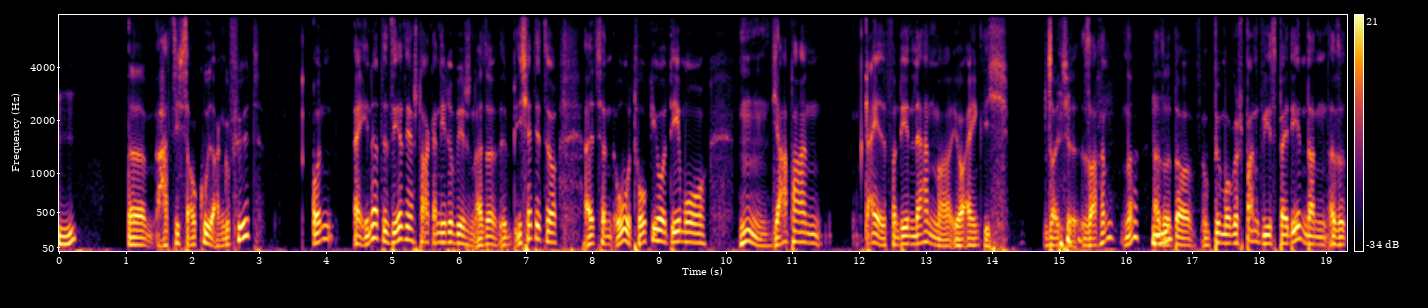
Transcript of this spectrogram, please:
Mhm. Ähm, hat sich sau cool angefühlt und erinnerte sehr, sehr stark an die Revision. Also äh, ich hätte jetzt so, als dann, oh, Tokio, Demo, hm, Japan, geil, von denen lernen wir ja eigentlich solche Sachen. Ne? Also Mhm. da bin mal gespannt, wie es bei denen dann, also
